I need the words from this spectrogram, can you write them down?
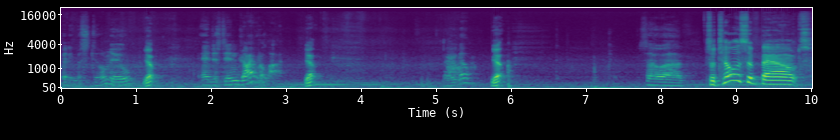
but it was still new, Yep. and just didn't drive it a lot. Yep. There you go. Yep. So uh, So tell us about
